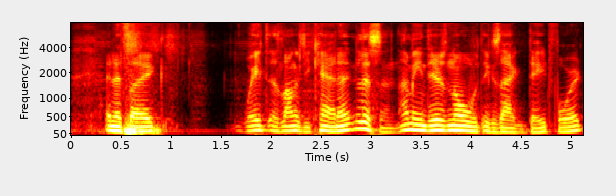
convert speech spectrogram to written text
and it's like, wait as long as you can. And listen, I mean, there's no exact date for it,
